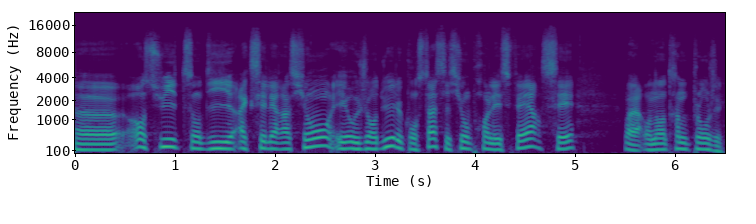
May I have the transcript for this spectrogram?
Euh, ensuite, on dit accélération. Et aujourd'hui, le constat, c'est si on prend les sphères, c'est voilà, on est en train de plonger.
